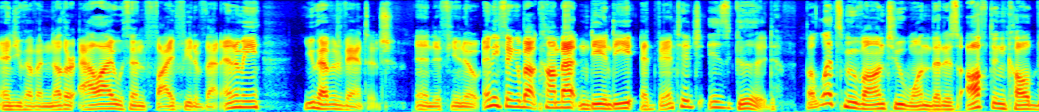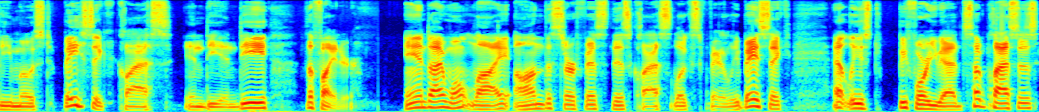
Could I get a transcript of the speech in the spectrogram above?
and you have another ally within 5 feet of that enemy, you have advantage. And if you know anything about combat in D&D, advantage is good. But let's move on to one that is often called the most basic class in D&D, the fighter. And I won't lie, on the surface, this class looks fairly basic, at least before you add subclasses,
